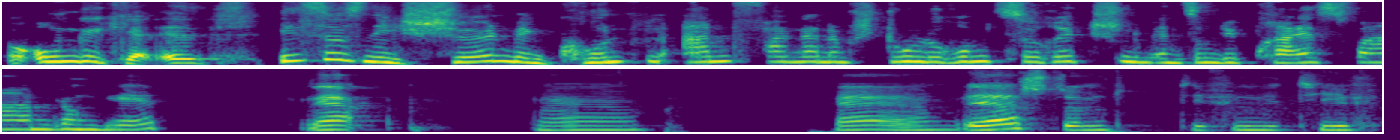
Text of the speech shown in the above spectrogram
Umgekehrt. Äh, ist es nicht schön, wenn Kunden anfangen, am Stuhl rumzuritschen, wenn es um die Preisverhandlung geht? Ja, ja, ja, ja, stimmt, definitiv.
